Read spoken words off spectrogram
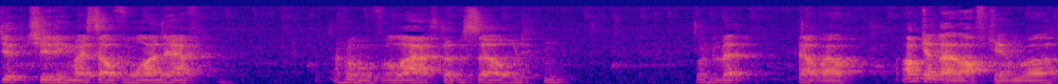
you, shooting myself one after oh, the last episode. What a bit. Oh well, I'll get that off camera.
